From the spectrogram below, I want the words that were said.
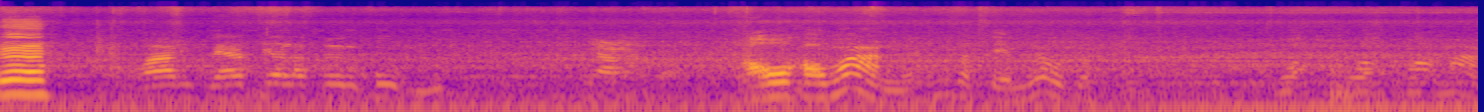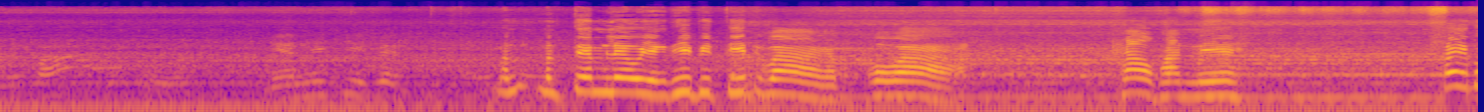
เออวานแล้วเที่ยวละครึ่งคู่ผีเขาเขาว่านเนี่ยมันก็เต็มแล้วจ้ะว้าว้าว้ามากเลยป้าเรียนไม่ขี้เลย มันมันเต็มเร็วอย่างที่พี่ติ๊ดว่าครับเพราะว่าข้าวพันธุ์นี้เฮ้ยบ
